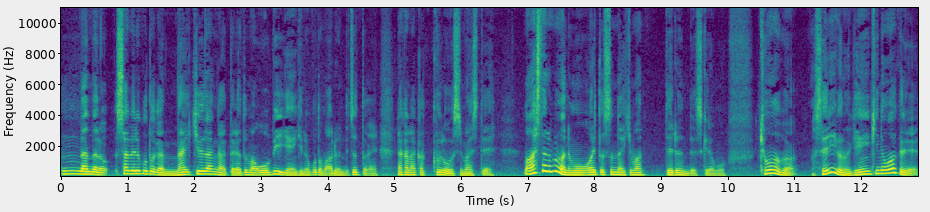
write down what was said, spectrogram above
なんだろう喋ることがない球団があったりあとまあ OB 現役のこともあるんでちょっとねなかなか苦労しまして、まあ、明日の分はねもう割とすんなり決まってるんですけども今日の分セ・リーグの現役の枠でっ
